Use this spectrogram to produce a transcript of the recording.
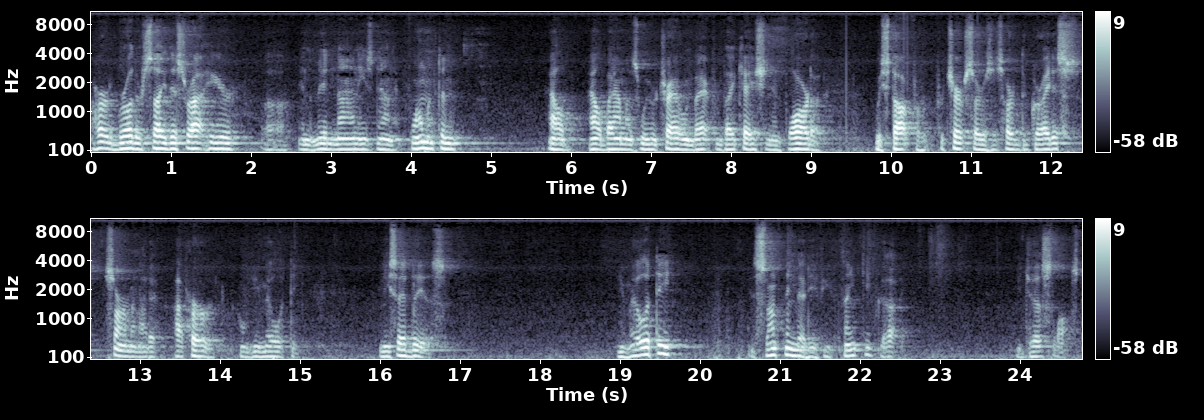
I heard a brother say this right here uh, in the mid 90s down at Flemington, Alabama, as we were traveling back from vacation in Florida we stopped for, for church services, heard the greatest sermon I'd, I've heard on humility. And he said this Humility is something that if you think you've got it, you just lost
